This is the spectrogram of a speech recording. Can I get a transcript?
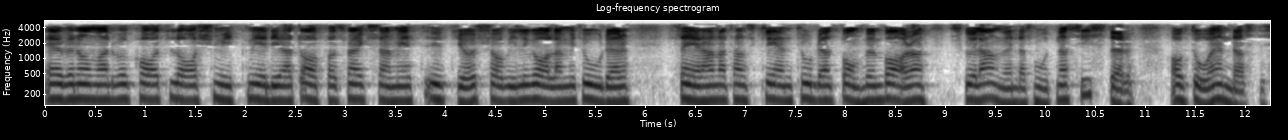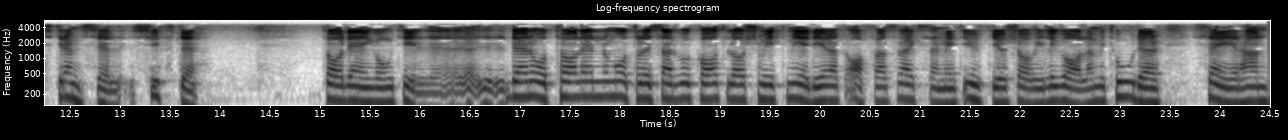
Även om advokat Lars Schmidt medger att AFAs verksamhet utgörs av illegala metoder säger han att hans klient trodde att bomben bara skulle användas mot nazister och då endast i skrämselsyfte. Ta det en gång till. Den åtalen, de åtalades advokat Lars Schmidt medger att AFAs verksamhet utgörs av illegala metoder, säger han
